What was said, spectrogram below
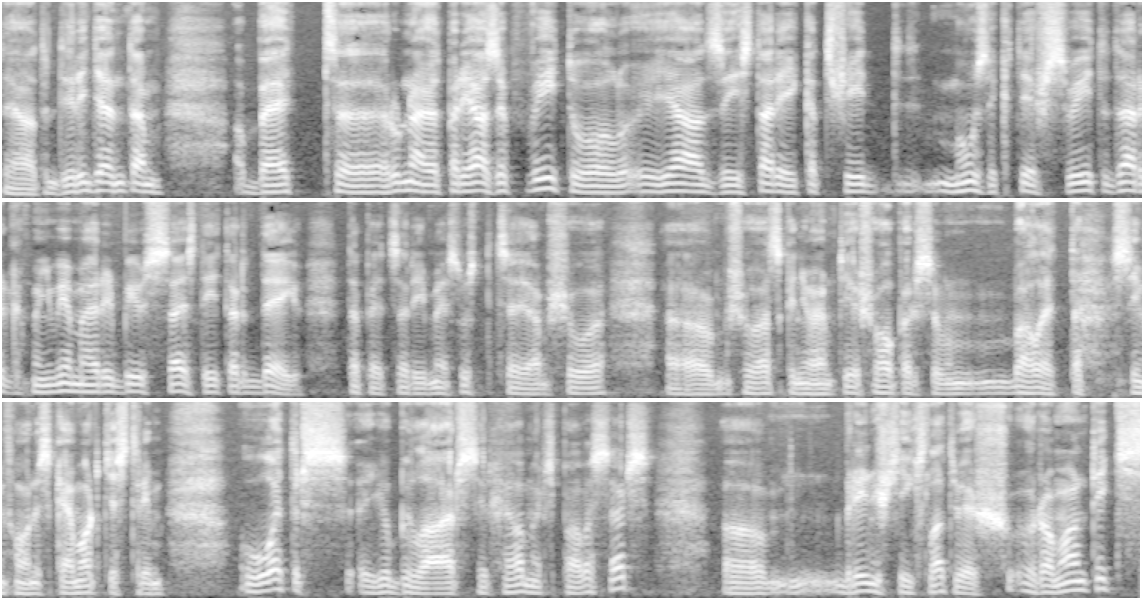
teātra diriģentam. Bet runājot par Jāzepu Vītolu, jāatzīst arī, ka šī mūzika, tieši svīta darga, vienmēr ir bijusi saistīta ar dēļu. Tāpēc arī mēs uzticējām šo, šo atskaņojumu tieši operas un baleta simfoniskajam orķestrim. Otrs jubilārs ir Helmers Pavasars, brīnišķīgs latviešu romantiķis.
